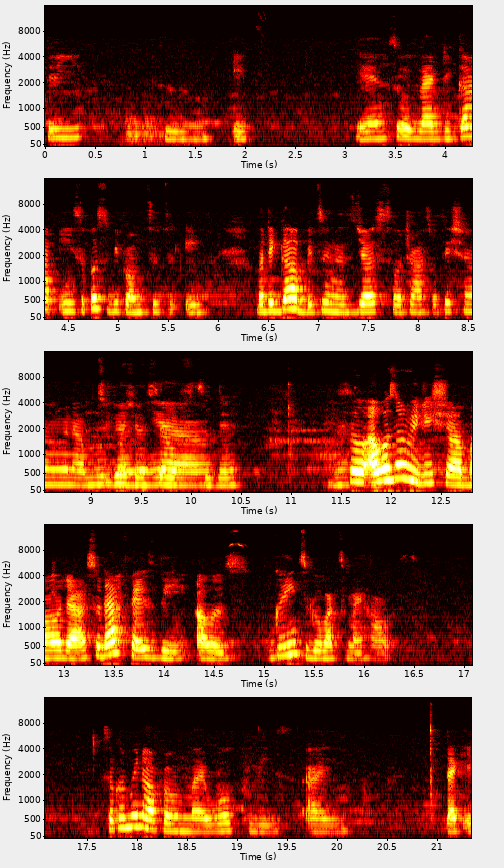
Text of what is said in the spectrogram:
3 to 8. Yeah, so like the gap is supposed to be from 2 to 8. But the gap between is just for transportation when I To move get yourself here. to there. So I wasn't really sure about that. So that first day, I was going to go back to my house. So coming out from my workplace, I like a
